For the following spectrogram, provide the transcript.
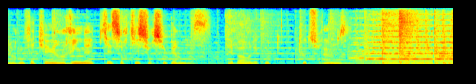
alors en fait, tu as eu un remake qui est sorti sur Super NES. Et bah, on l'écoute tout de suite. Allons-y.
